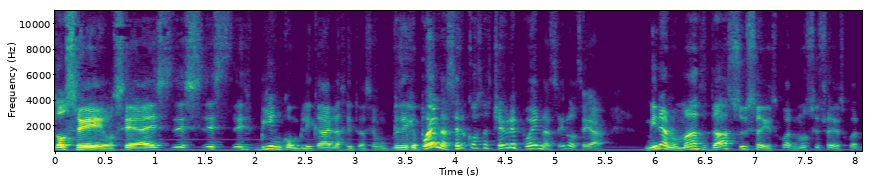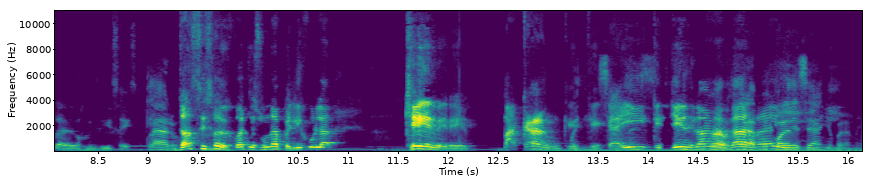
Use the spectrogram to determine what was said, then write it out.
no sé, o sea, es, es, es, es bien complicada la situación. Desde que pueden hacer cosas chéveres, pueden hacer, o sea, mira nomás, Da Suicide Squad, no Suicide Squad la de 2016. Claro. Da Suicide Squad es una película chévere, bacán, que, que, que Buenísima, ahí, es- que James Gunn Claro. Agarra mejor de ese año para mí.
